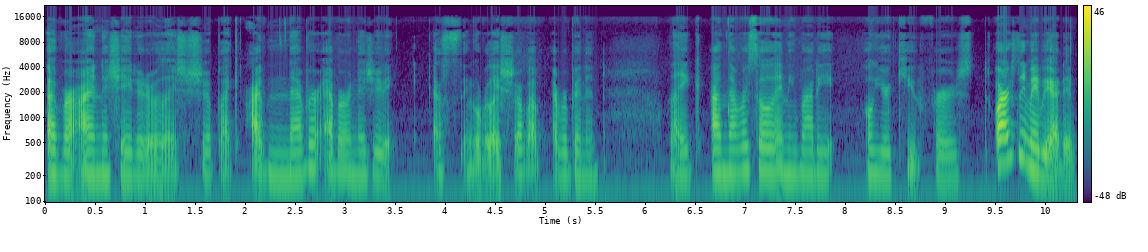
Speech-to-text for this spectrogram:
ever I initiated a relationship. Like I've never ever initiated a single relationship I've ever been in. Like I've never told anybody, "Oh, you're cute" first. Or actually, maybe I did.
